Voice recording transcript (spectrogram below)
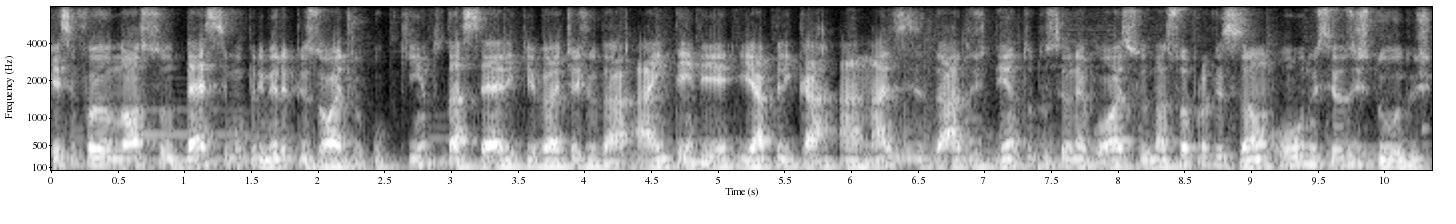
Esse foi o nosso 11 episódio, o quinto da série que vai te ajudar a entender e aplicar a análise de dados dentro do seu negócio, na sua profissão ou nos seus estudos.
